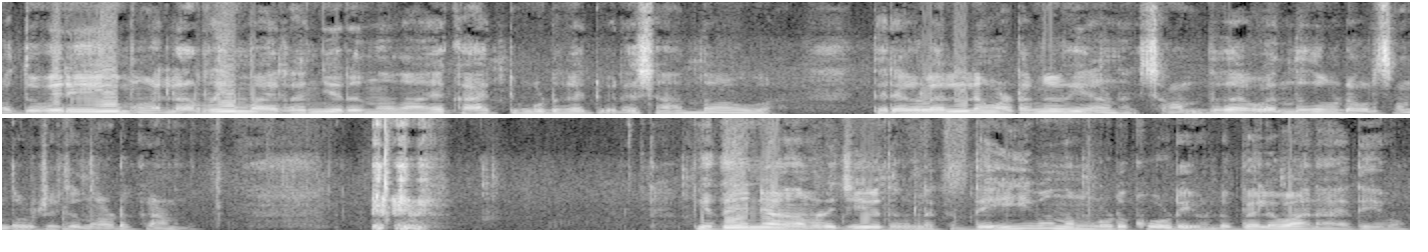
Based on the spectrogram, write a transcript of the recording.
അതുവരെയും അലറിയും അലഞ്ഞിരുന്നതായ കാറ്റും കൊടുങ്കാറ്റും വരെ ശാന്തമാവുക. തിരകളെല്ലാം അടങ്ങുകയാണ്. ശാന്തത വന്നതുകൊണ്ട് അവർ സന്തോഷിച്ചു അവിടെ കാണുന്നു. ഇത് തന്നെയാണ് നമ്മുടെ ജീവിതങ്ങളിലൊക്കെ. ദൈവം നമ്മോട് കൂടെയുണ്ട്. ബലവാനായ ദൈവം.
